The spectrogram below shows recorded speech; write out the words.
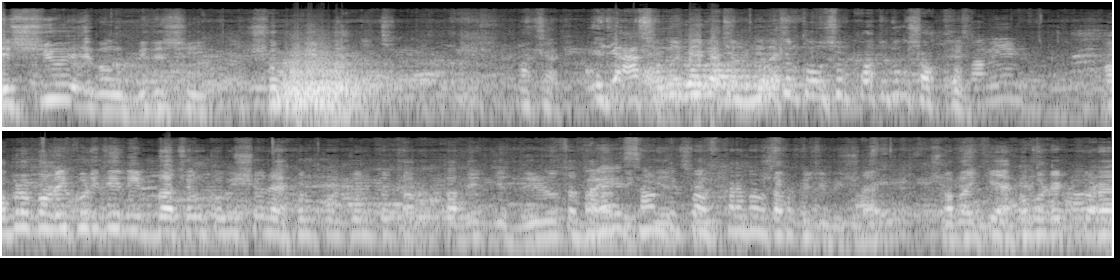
দেশীয় এবং বিদেশি শক্তির আছে আচ্ছা এই যে আসলে নির্বাচন নির্বাচন কৌশল কতটুকু সক্ষম? আমরা মনে করি যে নির্বাচন কমিশন এখন পর্যন্ত তাদের যে দৃঢ়তা সবকিছু বিষয়। সবাইকে অ্যাকোমোডেট করা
